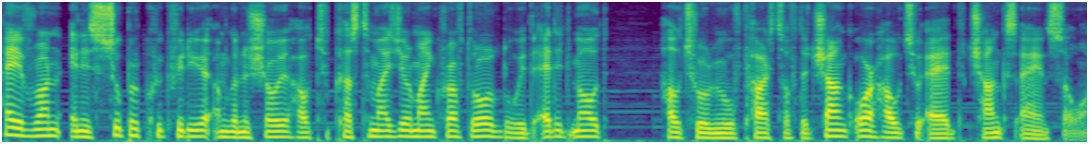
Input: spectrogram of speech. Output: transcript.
Hi everyone, in this super quick video I'm going to show you how to customize your Minecraft world with edit mode, how to remove parts of the chunk or how to add chunks and so on.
